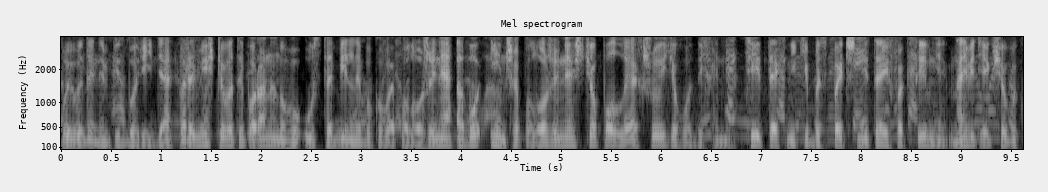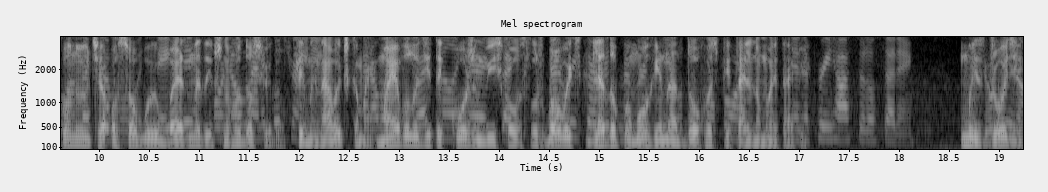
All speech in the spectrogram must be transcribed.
виведенням підборіддя, переміщувати пораненого у стабільне бокове положення або інше положення, що полегшує його дихання. Ці техніки безпечні та ефективні, навіть якщо виконуються особою без медичного досвіду. Цими навичками має володіти кожен військовослужбовець для допомоги на догоспітальному етапі. Ми з Джоді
